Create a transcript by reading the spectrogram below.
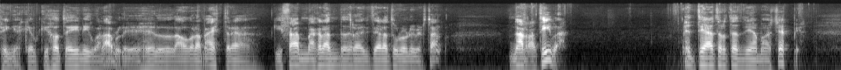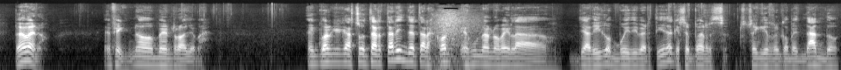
En fin, es que el Quijote es inigualable, es la obra maestra quizás más grande de la literatura universal, narrativa. En teatro tendríamos a Shakespeare. Pero bueno, en fin, no me enrollo más. En cualquier caso, Tartarín de Tarascón es una novela, ya digo, muy divertida, que se puede seguir recomendando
